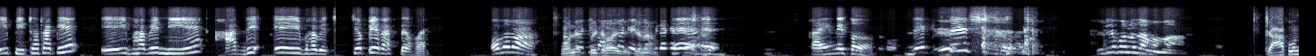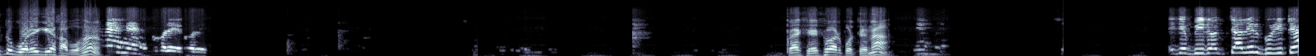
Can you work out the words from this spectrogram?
এই পিঠাটাকে এইভাবে নিয়ে হাত দিয়ে এইভাবে চেপে রাখতে হয়। ও মামা অনেক পিঠা হয়ে গেছে না? হ্যাঁ, খাইনি তো। দেখতে সুন্দর বলো না মামা। চা কিন্তু ঘরে গিয়ে খাব হ্যাঁ? হ্যাঁ হ্যাঁ ঘরে ঘরে। প্রায় শেষ হওয়ার পথে না? হ্যাঁ, হ্যাঁ। এই যে বিরজ চালের গুড়িটা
